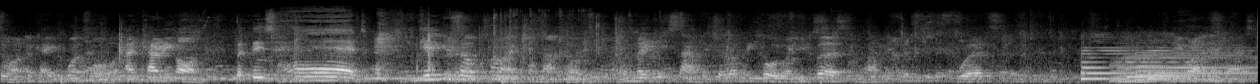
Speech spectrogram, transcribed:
the one. Okay, once more. And carrying on. But this head, give yourself time on that note to make it sound. It's a lovely chord when you burst into harmony. Words. You right there, guys?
